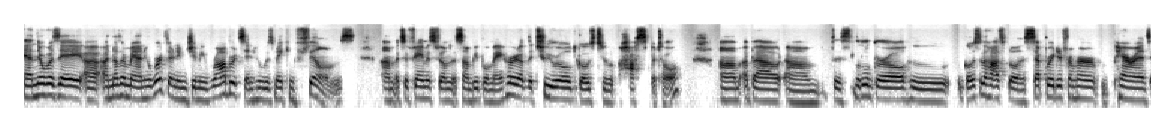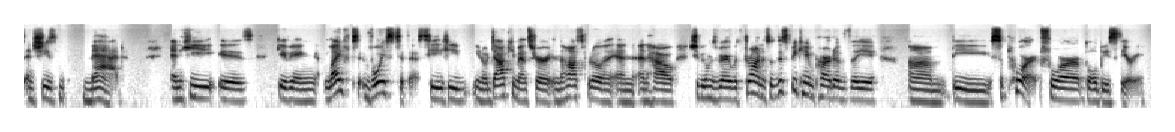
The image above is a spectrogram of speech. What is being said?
and there was a uh, another man who worked there named Jimmy Robertson who was making films. Um, it's a famous film that some people may have heard of. The two year old goes to hospital um, about um, this little girl who goes to the hospital and is separated from her parents, and she's mad and he is giving life to, voice to this. He he you know documents her in the hospital and, and and how she becomes very withdrawn. And so this became part of the um, the support for Bowlby's theory.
